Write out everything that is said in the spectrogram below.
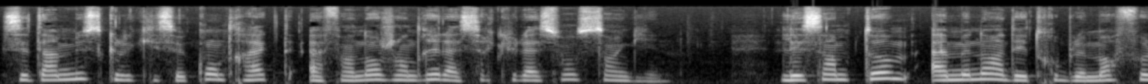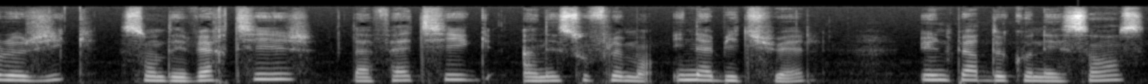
C'est un muscle qui se contracte afin d'engendrer la circulation sanguine. Les symptômes amenant à des troubles morphologiques sont des vertiges, la fatigue, un essoufflement inhabituel, une perte de connaissance,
